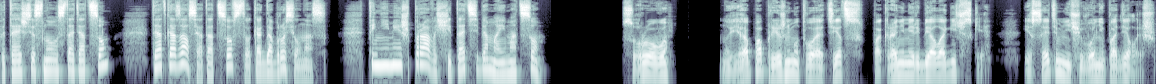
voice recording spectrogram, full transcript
Пытаешься снова стать отцом? Ты отказался от отцовства, когда бросил нас. Ты не имеешь права считать себя моим отцом. Сурово. Но я по-прежнему твой отец, по крайней мере, биологически. И с этим ничего не поделаешь.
